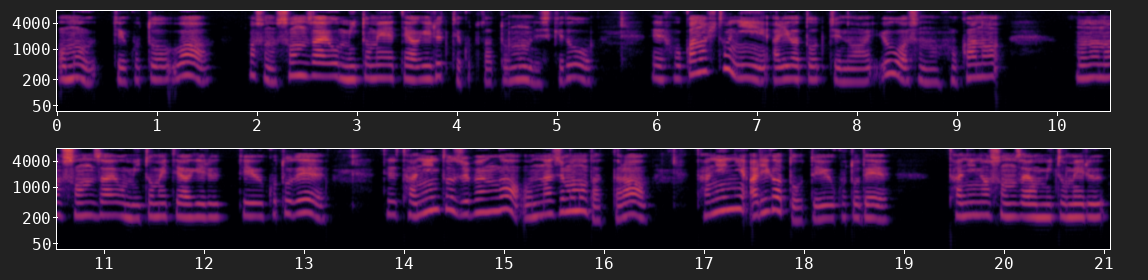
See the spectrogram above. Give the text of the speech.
思うっていうことは、まあ、その存在を認めてあげるっていうことだと思うんですけど、え他の人にありがとうっていうのは、要はその他のものの存在を認めてあげるっていうことで、で、他人と自分が同じものだったら、他人にありがとうっていうことで、他人の存在を認める。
